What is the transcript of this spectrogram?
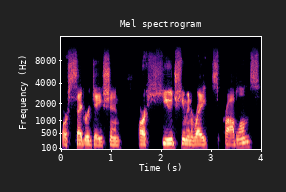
or segregation or huge human rights problems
